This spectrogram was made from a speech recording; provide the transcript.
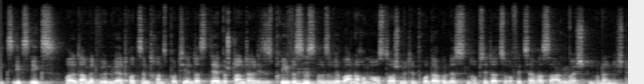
XXX, weil damit würden wir ja trotzdem transportieren, dass der Bestandteil dieses Briefes mhm. ist. Also wir waren noch im Austausch mit den Protagonisten, ob sie dazu offiziell was sagen möchten oder nicht.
